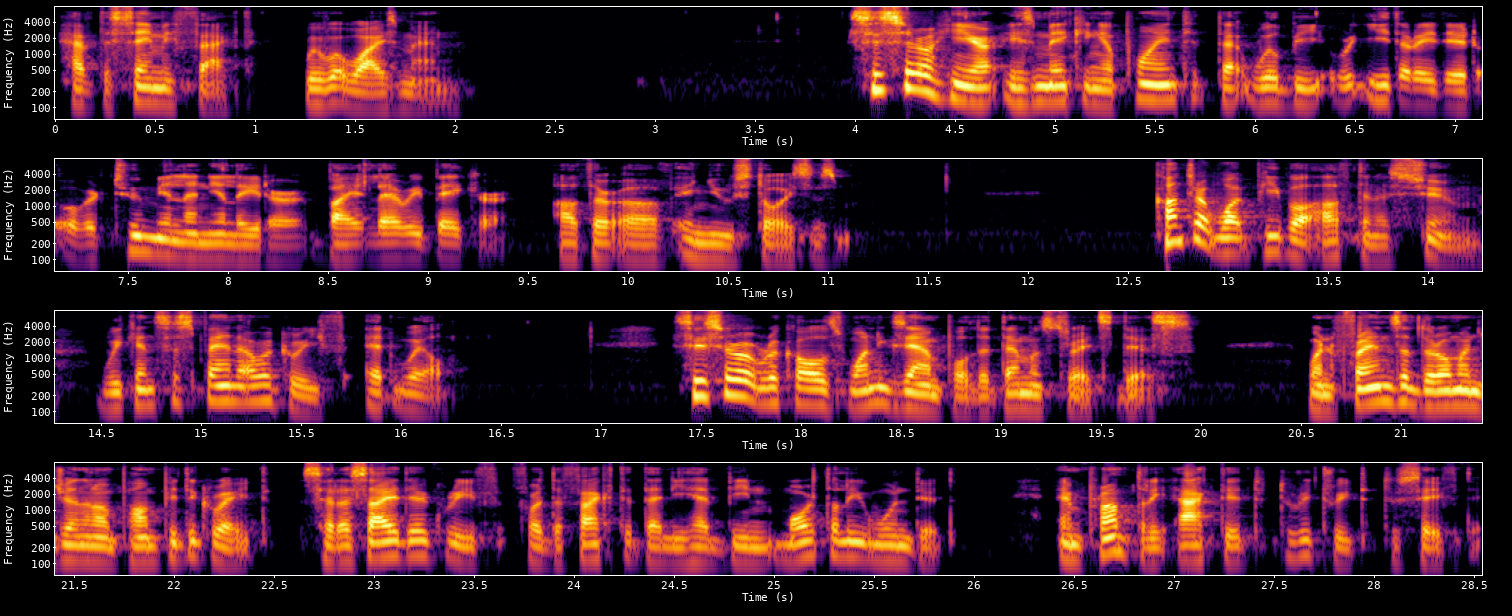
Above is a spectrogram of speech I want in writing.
have the same effect with a wise man. Cicero here is making a point that will be reiterated over two millennia later by Larry Becker, author of A New Stoicism. Contra what people often assume, we can suspend our grief at will. Cicero recalls one example that demonstrates this, when friends of the Roman general Pompey the Great set aside their grief for the fact that he had been mortally wounded and promptly acted to retreat to safety.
